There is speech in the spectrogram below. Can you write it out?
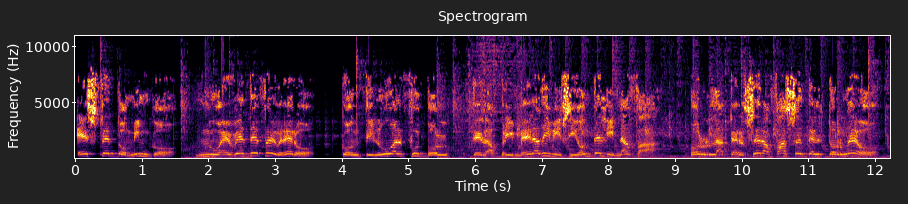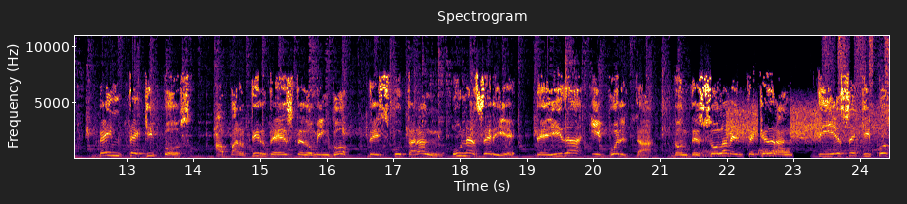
Este domingo, 9 de febrero, continúa el fútbol de la primera división del INAFA por la tercera fase del torneo. 20 equipos a partir de este domingo disputarán una serie de ida y vuelta donde solamente quedarán 10 equipos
